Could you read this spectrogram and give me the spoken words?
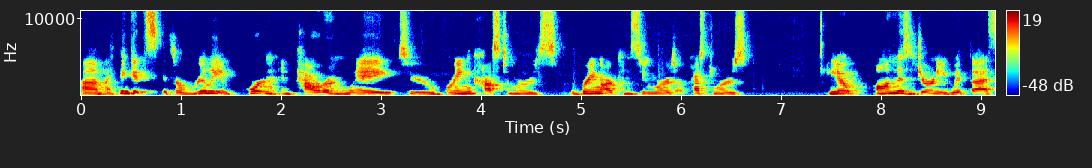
um, I think it's it's a really important, empowering way to bring customers, bring our consumers, our customers, you know, on this journey with us,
